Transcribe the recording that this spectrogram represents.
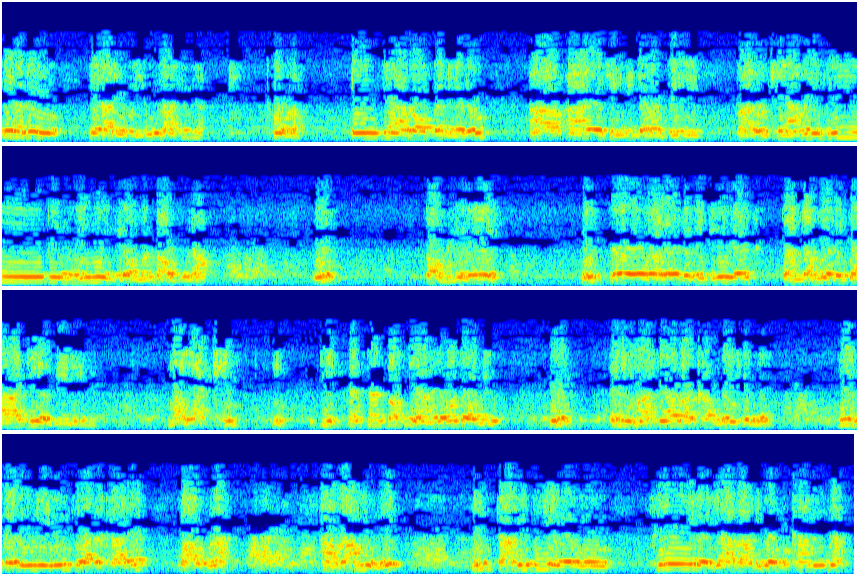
အဲ့ဒါတို့အဲ့ဒါတွေကိုယူလာတယ်ဗျ ဟုတ်လားအင်းကြတော့ပဲနေတော့အာအားရချင်းကြတော့ပြီးဘာလို့ထင်ရလဲပြီးပြီးမင်းကြီးပြီးတော့မတော့ဘူးလားဟင်တော့လေဟင်တော့လည်းဒီဒီလေးတံတံတွေကြားကြည့်ပြီးတယ်မလာခင်ဒီအတန်တော့ပြရောတော့နေဟင်အဲ့မှာကြားတာခံနေတယ်ဒီဘယ်လိုနေလို့ဆိုတာခါရဲပါဘူးလားခံစားမှုလေဟင်ဒါပြီးပြီးရ ဟိုဖေးရကြတာဒီတော့မခံဘူးလား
